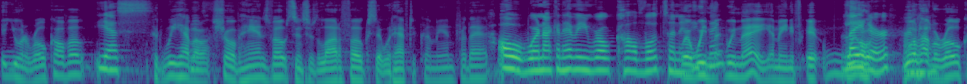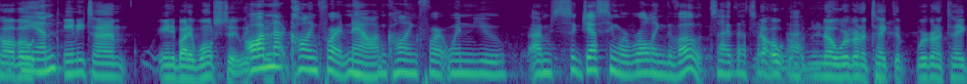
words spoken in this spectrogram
You want a roll call vote? Yes. Could we have a show of hands vote, since there's a lot of folks that would have to come in for that? Oh, we're not going to have any roll call votes on Well, we, may- anything? we may, I mean, if, it- we'll- Later, I We'll have a mean, roll call at the vote end. anytime anybody wants to. Oh, I'm not calling for it now. I'm calling for it when you, I'm suggesting we're rolling the votes. I, that's what I No, thought. no, we're gonna take the, we're gonna take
